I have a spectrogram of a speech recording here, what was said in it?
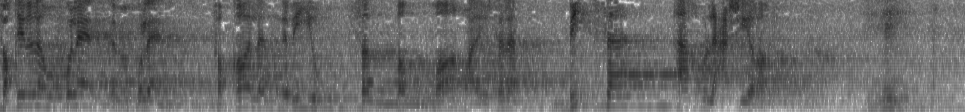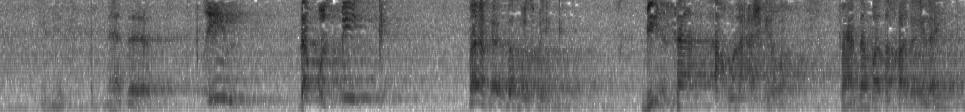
فقيل له فلان ابن فلان. فقال النبي صلى الله عليه وسلم بئس أخو العشيرة. إيه؟ يعني هذا ثقيل دمه سميك ما دمه سميك بئس أخو العشيرة. فعندما دخل إليه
